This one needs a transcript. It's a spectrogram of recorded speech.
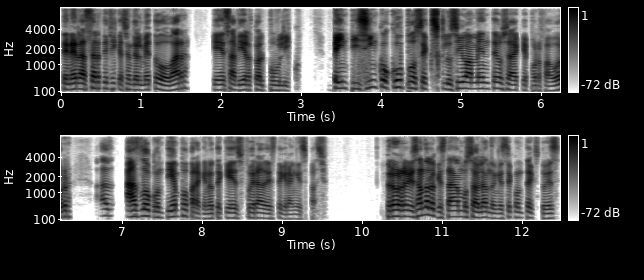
tener la certificación del método bar, que es abierto al público. 25 cupos exclusivamente, o sea que por favor hazlo con tiempo para que no te quedes fuera de este gran espacio. Pero regresando a lo que estábamos hablando en este contexto es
